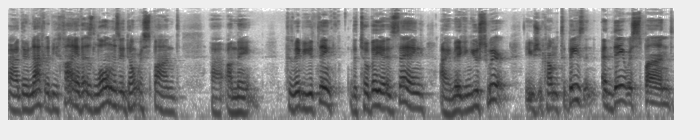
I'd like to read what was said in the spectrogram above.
uh, they're not going to be chayav as long as they don't respond uh, amen. Because maybe you think the Toveya is saying, I am making you swear that you should come to Basin. And they respond,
